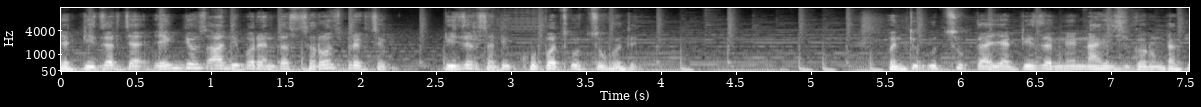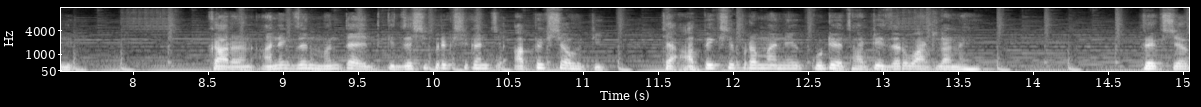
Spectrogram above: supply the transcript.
या टीजरच्या एक दिवस आधीपर्यंत सर्वच प्रेक्षक टीजरसाठी खूपच उत्सुक होते. पण ती उत्सुकता या टीजरने नाहीशी करून टाकली. कारण अनेक जण म्हणतायत की जशी प्रेक्षकांची अपेक्षा होती त्या अपेक्षेप्रमाणे कुठेच हा टीजर वाटला नाही. प्रेक्षक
